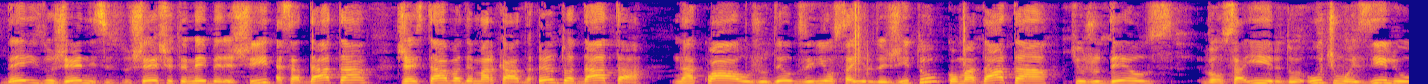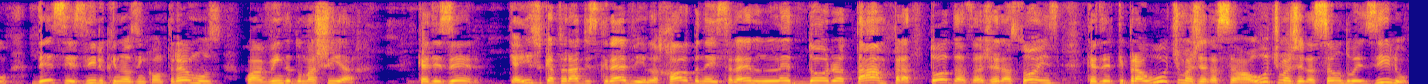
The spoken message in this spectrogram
desde o Gênesis, do Sheshet Temei Bereshit, essa data já estava demarcada. Tanto a data na qual os judeus iriam sair do Egito, como a data que os judeus vão sair do último exílio, desse exílio que nós encontramos com a vinda do Mashiach. Quer dizer, que é isso que a Torá descreve, para todas as gerações, quer dizer que para a última geração, a última geração do exílio,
